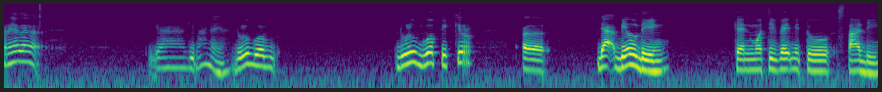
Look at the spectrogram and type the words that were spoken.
ternyata ya gimana ya? Dulu gue dulu gue pikir uh, that building can motivate me to study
